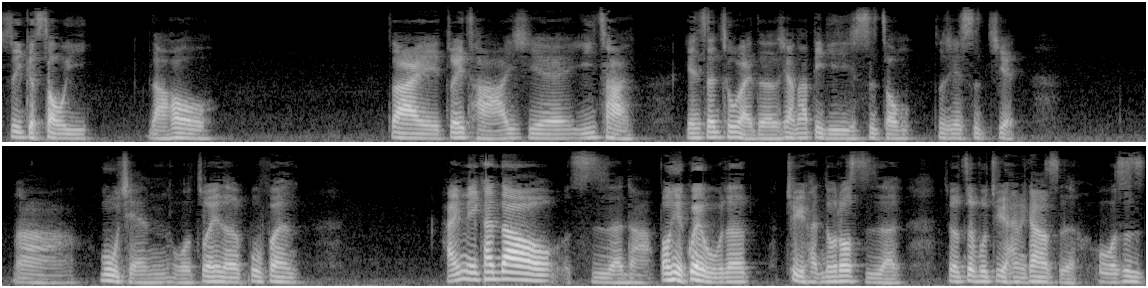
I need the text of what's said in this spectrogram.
是一个兽医，然后在追查一些遗产延伸出来的，像他弟弟失踪这些事件。那目前我追的部分还没看到死人啊，东野圭吾的剧很多都死人。就这部剧还没看到死人，我是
